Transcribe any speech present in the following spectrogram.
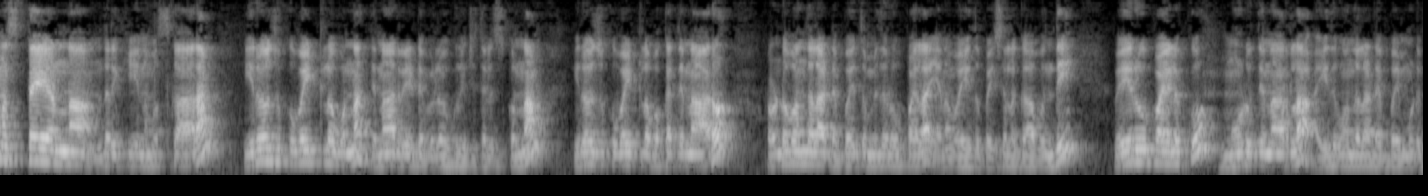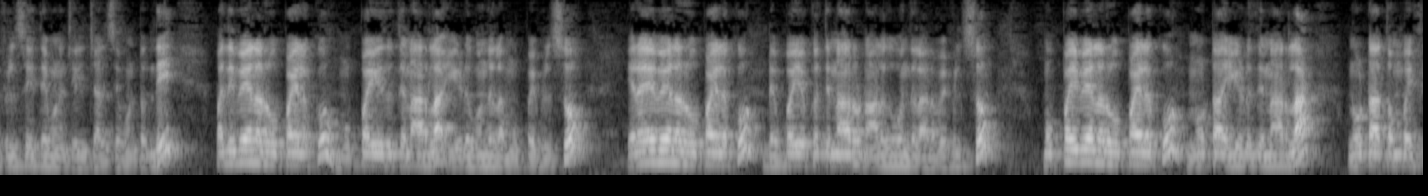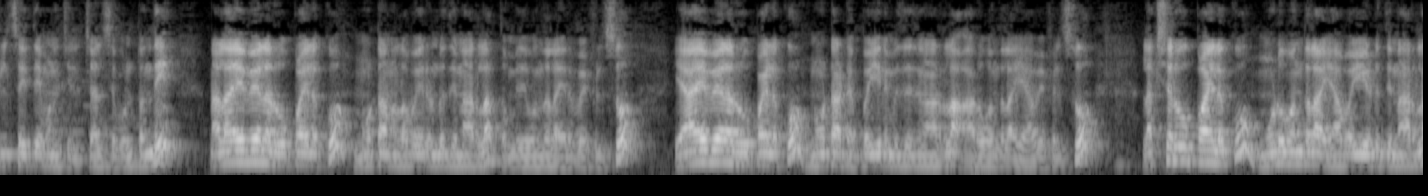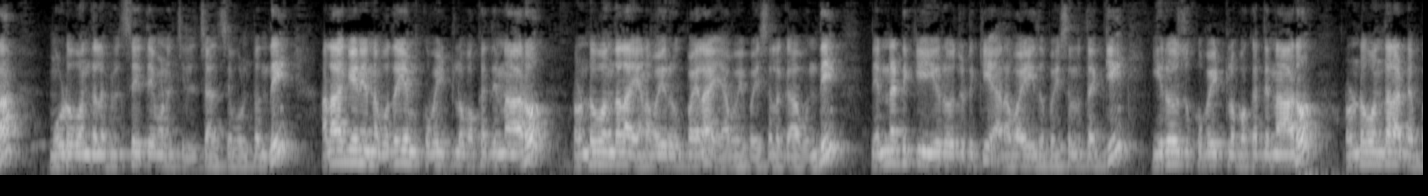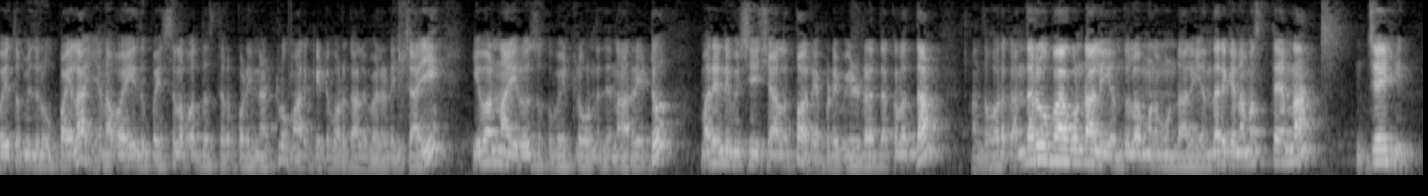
నమస్తే అన్న అందరికీ నమస్కారం. ఈరోజు కువైట్లో కువైట్లో ఉన్న దినార్ రేటు విలువ గురించి తెలుసుకున్నాం ఈరోజు కువైట్లో కువైట్లో ఒక దినారు రెండు వందల డెబ్బై తొమ్మిది రూపాయల ఎనభై ఐదు పైసలుగా ఉంది. వెయ్యి రూపాయలకు మూడు దినార్ల ఐదు వందల డెబ్బై మూడు ఫిల్స్ అయితే మనం చెల్లించాల్సి ఉంటుంది. పదివేల రూపాయలకు ముప్పై ఐదు దినార్ల ఏడు వందల ముప్పై ఫిల్స్. ఇరవై వేల రూపాయలకు డెబ్బై ఒక్క దినారు నాలుగు వందల అరవై ఫిల్స్. ముప్పై వేల రూపాయలకు నూట ఏడు దినార్ల నూట తొంభై ఫిల్స్ అయితే మనం చెల్లించాల్సి ఉంటుంది. నలభై వేల రూపాయలకు నూట నలభై రెండు దినార్ల తొమ్మిది వందల ఇరవై ఫిల్స్ యాభై వేల రూపాయలకు నూట డెబ్బై ఎనిమిది దినార్ల ఆరు వందల యాభై ఫిల్స్ లక్ష రూపాయలకు మూడు వందల యాభై ఏడు దినార్ల మూడు వందల ఫిల్స్ అయితే మనం చెల్లించాల్సి ఉంటుంది. అలాగే నిన్న ఉదయం కువైట్లో ఒక దినారు రెండు వందల ఎనభై రూపాయల యాభై పైసలుగా ఉంది. నిన్నటికి ఈ రోజుటికి అరవై ఐదు పైసలు తగ్గి ఈ రోజు కువైట్లో ఒక దినారు రెండు వందల డెబ్బై తొమ్మిది రూపాయల ఎనభై ఐదు పైసల వద్ద స్థిరపడినట్లు మార్కెట్ వర్గాలు వెల్లడించాయి. ఇవన్న ఈ రోజు కువైట్లో ఉన్న దినార్ రేటు. మరిన్ని విశేషాలతో రేపటి వీడియో దక్కలొద్దాం. అంతవరకు అందరూ బాగుండాలి అందులో మనం ఉండాలి. అందరికీ నమస్తే అన్న. జై హింద్.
